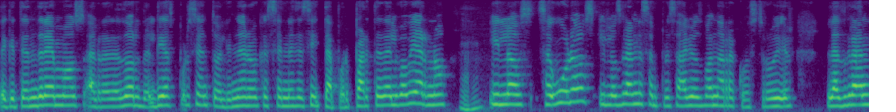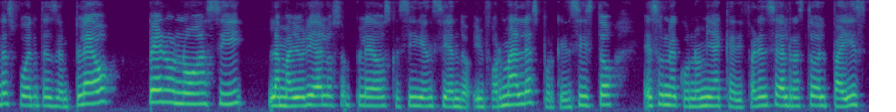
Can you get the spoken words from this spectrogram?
de que tendremos alrededor del 10% del dinero que se necesita por parte del gobierno y los seguros y los grandes empresarios van a reconstruir las grandes fuentes de empleo, pero no así la mayoría de los empleos que siguen siendo informales, porque, insisto, es una economía que a diferencia del resto del país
